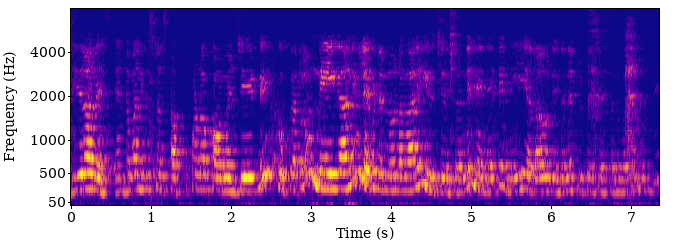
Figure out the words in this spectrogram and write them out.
జీరా రైస్. ఎంతమందికి ఇష్టం తప్పకుండా కామెంట్ చేయండి. కుక్కర్లో నెయ్యి కానీ లేకుంటే నూనె కానీ యూజ్ చేయొచ్చండి. నేనైతే నెయ్యి ఎలా నిన్ననే ప్రిపేర్ చేస్తాను కదా అనేసి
